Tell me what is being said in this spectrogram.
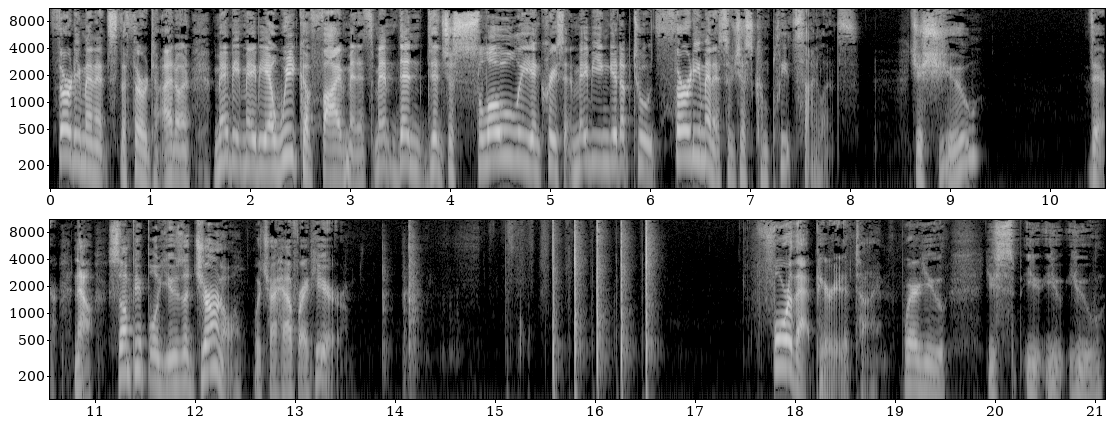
30 minutes the third time. I don't maybe maybe a week of 5 minutes. Then then just slowly increase it. Maybe you can get up to 30 minutes of just complete silence. Just you there. Now, some people use a journal, which I have right here, for that period of time where you you you you,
